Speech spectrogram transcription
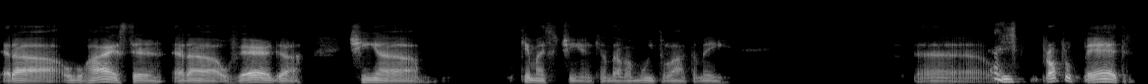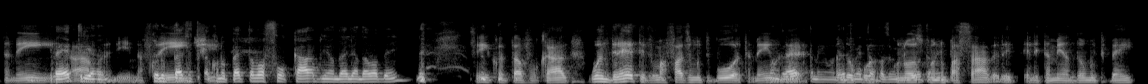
era o Buheister, era o Verga, tinha quem mais tinha que andava muito lá também? É, o próprio Petri também Petri, ali na quando frente. O Petri, quando o Petri estava focado em andar, ele andava bem. Sim, quando estava focado. O André teve uma fase muito boa também. O André, André também, o André andou também com, conosco ano passado, ele, ele também andou muito bem.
